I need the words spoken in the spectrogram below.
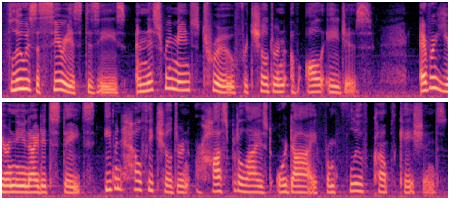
Flu is a serious disease, and this remains true for children of all ages. Every year in the United States, even healthy children are hospitalized or die from flu complications.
